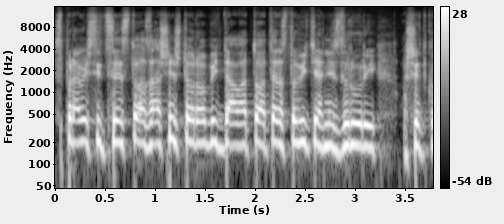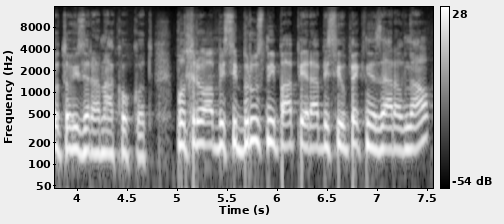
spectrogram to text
spravíš si cesto a začneš to robiť, dávať to a teraz to vyťahneš z rúry a všetko to vyzerá na kokot. Potreboval by si brusný papier, aby si ju pekne zarovnal.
